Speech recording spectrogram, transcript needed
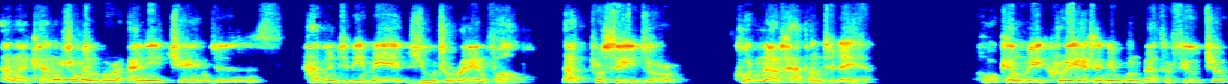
and I cannot remember any changes having to be made due to rainfall. That procedure could not happen today. How can we create a new and better future?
